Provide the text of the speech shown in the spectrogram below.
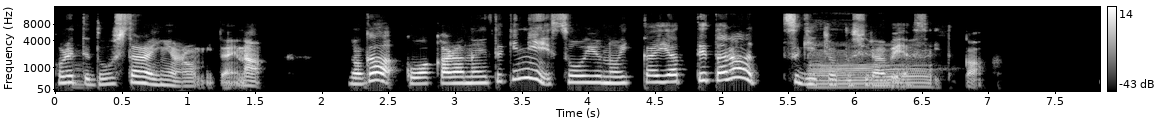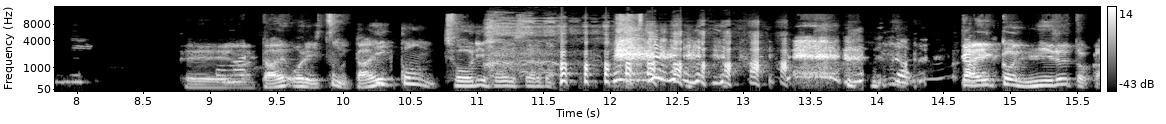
これって。どうしたらいいんやろみたいなのが、こう分からない時に、そういうのを1回やってたら、あ次ちょっと調べやすいあ。とか。え、そうなあ、だい俺いつもうん。大根調理法で調べてますよ。大根煮るとか。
